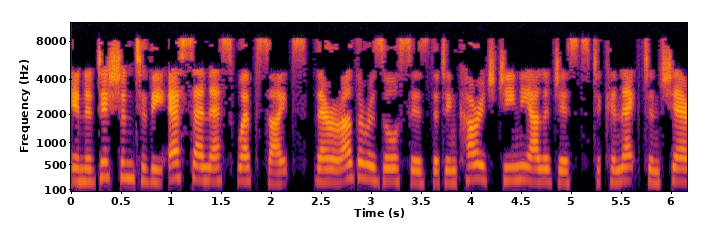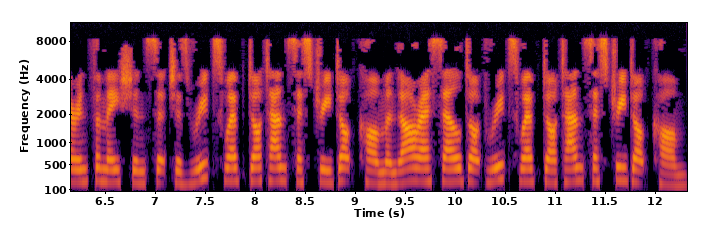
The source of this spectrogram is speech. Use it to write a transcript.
In addition to the SNS websites, there are other resources that encourage genealogists to connect and share information such as rootsweb.ancestry.com and rsl.rootsweb.ancestry.com.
